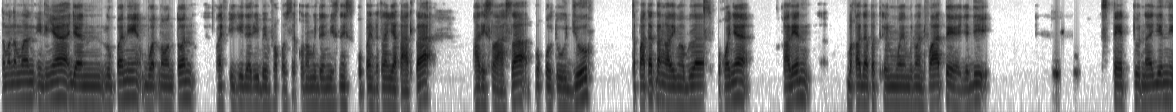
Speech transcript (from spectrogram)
teman-teman. Intinya jangan lupa nih buat nonton live IG dari BEM Fokus Ekonomi dan Bisnis UPN Veteran Jakarta hari Selasa pukul 7, tepatnya tanggal 15. Pokoknya kalian bakal dapat ilmu yang bermanfaat ya. Jadi stay tune aja nih.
